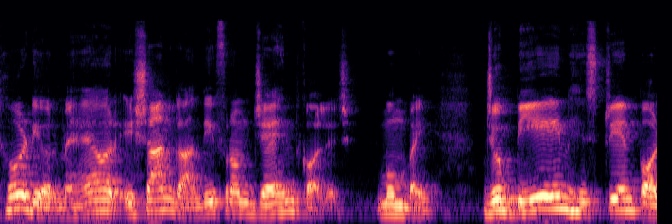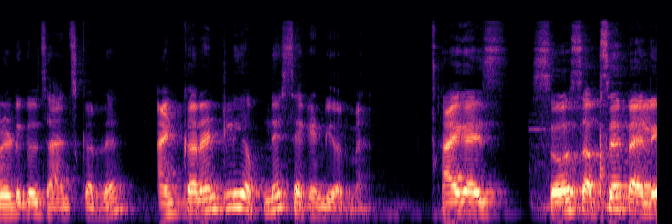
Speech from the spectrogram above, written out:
थर्ड ईयर में है, और ईशान गांधी फ्रॉम जय हिंद कॉलेज मुंबई, जो BA in history and political science कर रहे हैं एंड करंटली अपने सेकेंड ईयर में है। हाय गाइस सो सबसे पहले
